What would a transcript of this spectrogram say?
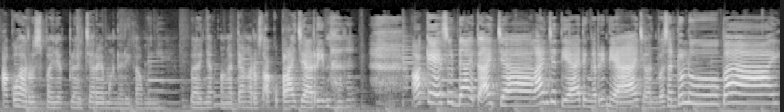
Aku harus banyak belajar emang dari kamu nih banyak banget yang harus aku pelajarin. Oke sudah itu aja. Lanjut ya dengerin ya. Jangan bosan dulu. Bye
